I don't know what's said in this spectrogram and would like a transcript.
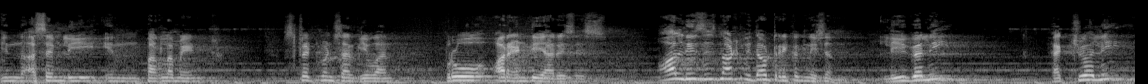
in the assembly, in parliament, statements are given pro or anti RSS. All this is not without recognition. Legally, factually,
